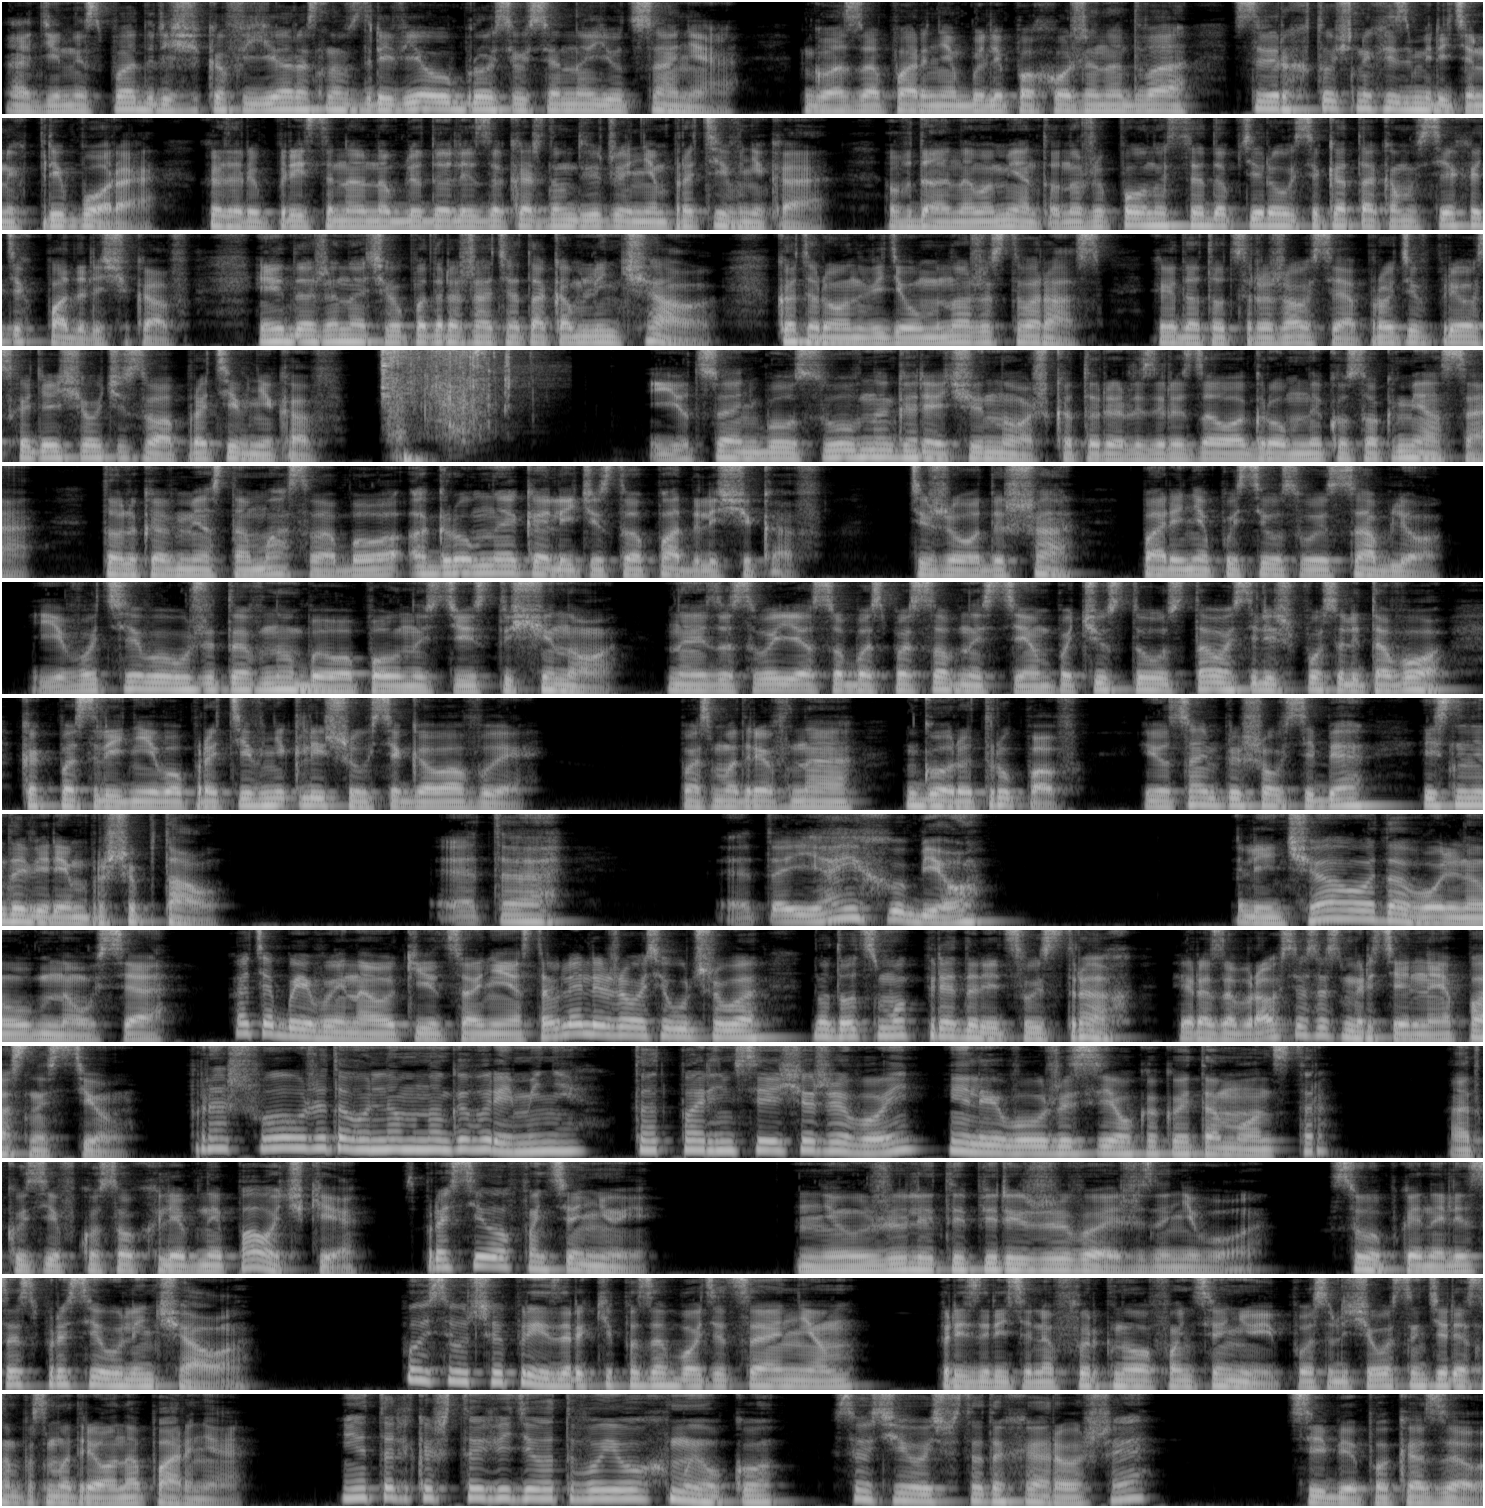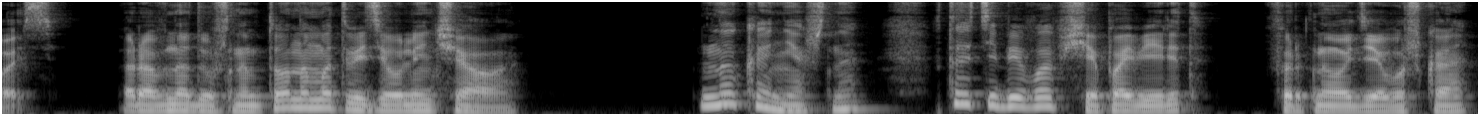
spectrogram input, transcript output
Один из падальщиков яростно взревел и бросился на Юцаня – Глаза парня были похожи на два сверхточных измерительных прибора, которые пристально наблюдали за каждым движением противника. В данный момент он уже полностью адаптировался к атакам всех этих падальщиков и даже начал подражать атакам Линчао, которую он видел множество раз, когда тот сражался против превосходящего числа противников. Юцань был словно горячий нож, который разрезал огромный кусок мяса. Только вместо масла было огромное количество падальщиков – Тяжело дыша, парень опустил свою саблю. Его тело уже давно было полностью истощено, но из-за своей особой способности он почувствовал усталость лишь после того, как последний его противник лишился головы. Посмотрев на горы трупов, Юцань пришел в себя и с недоверием прошептал. «Это... это я их убил?» Линчао довольно улыбнулся. Хотя боевые навыки Ца не оставляли желать лучшего, но тот смог преодолеть свой страх и разобрался со смертельной опасностью. Прошло уже довольно много времени. Тот парень все еще живой? Или его уже съел какой-то монстр? Откусив кусок хлебной палочки, спросила Фансянюи. «Неужели ты переживаешь за него?» С улыбкой на лице спросил Линчао. «Пусть лучше призраки позаботятся о нем», презрительно фыркнула Фонсянюй, после чего с интересом посмотрела на парня. Я только что видела твою ухмылку. Случилось что-то хорошее? Тебе показалось, равнодушным тоном ответил Линчао. Ну, конечно. Кто тебе вообще поверит? фыркнула девушка.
